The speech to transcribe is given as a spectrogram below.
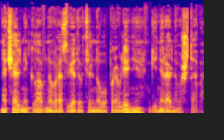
начальник главного разведывательного управления генерального штаба.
